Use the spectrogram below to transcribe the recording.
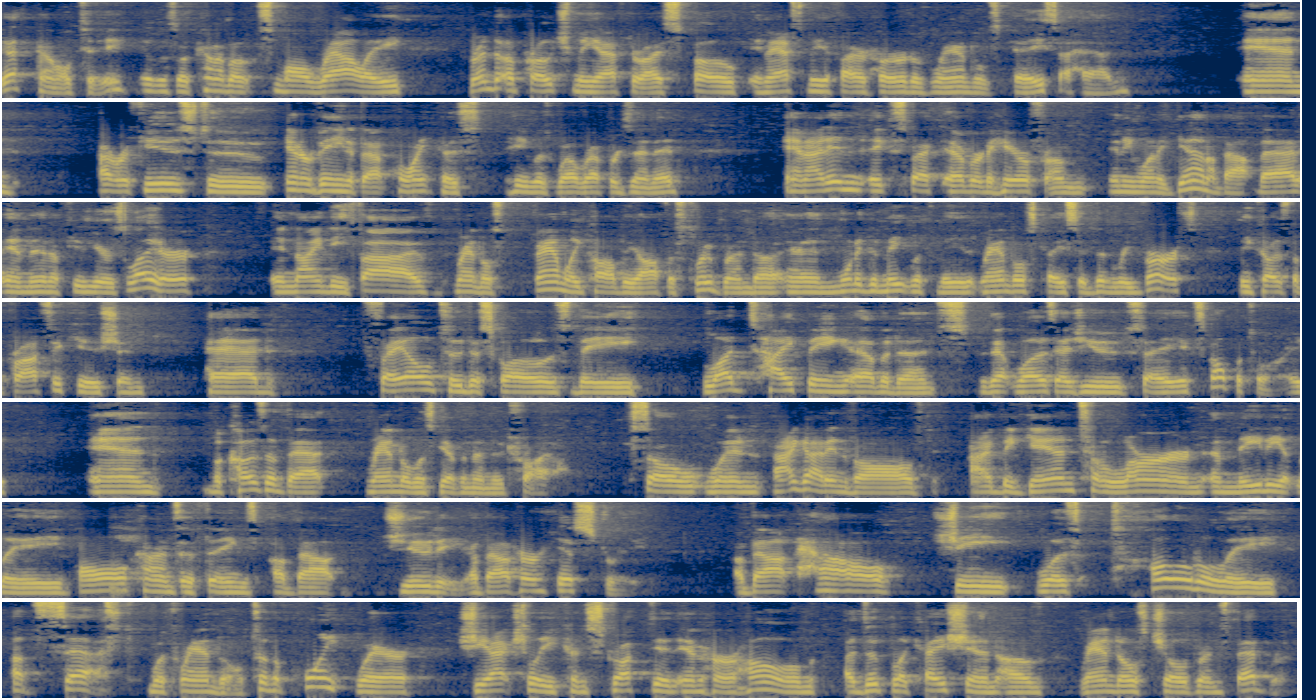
death penalty. It was a kind of a small rally. Brenda approached me after I spoke and asked me if I had heard of Randal's case. I hadn't. And I refused to intervene at that point because he was well represented. And I didn't expect ever to hear from anyone again about that. And then a few years later, in 95, Randal's family called the office through Brenda and wanted to meet with me. Randal's case had been reversed because the prosecution had failed to disclose the blood typing evidence that was, as you say, exculpatory. And because of that, Randal was given a new trial. So when I got involved, I began to learn immediately all kinds of things about Judy, about her history, about how she was totally obsessed with Randal to the point where she actually constructed in her home a duplication of Randal's children's bedroom.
